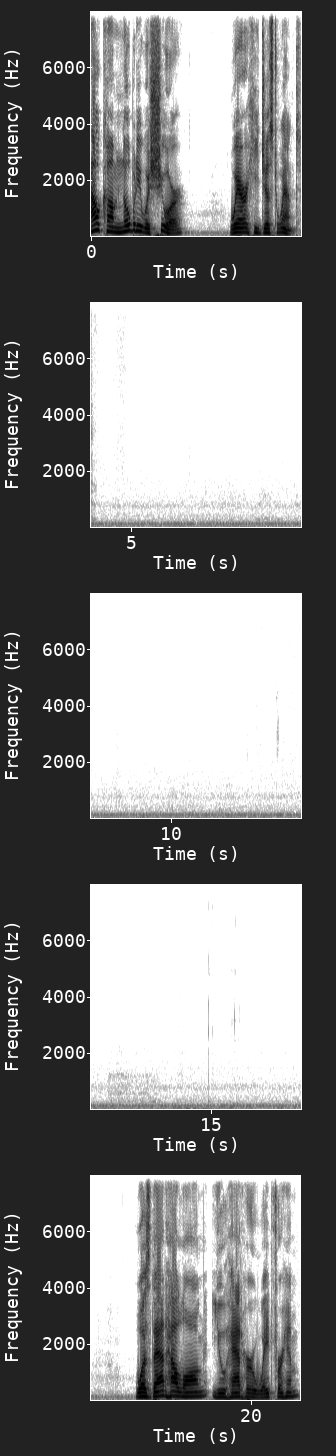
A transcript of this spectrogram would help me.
How come nobody was sure where he just went? Was that how long you had her wait for him?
